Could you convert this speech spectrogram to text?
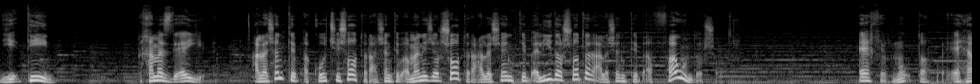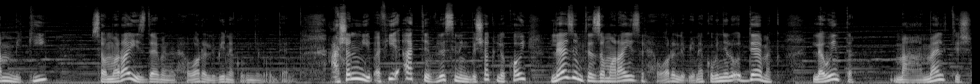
دقيقتين لخمس دقايق. علشان تبقى coach شاطر عشان تبقى manager شاطر علشان تبقى leader شاطر علشان تبقى founder شاطر. آخر نقطة وأهم key summarize دايما الحوار اللي بينك وبين اللي قدامك. عشان يبقى في active listening بشكل قوي لازم ت summarize الحوار اللي بينك وبين اللي قدامك. لو انت ما عملتش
